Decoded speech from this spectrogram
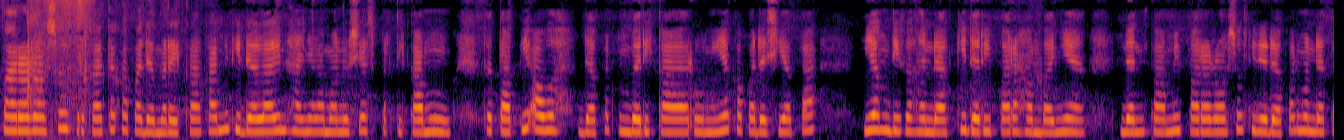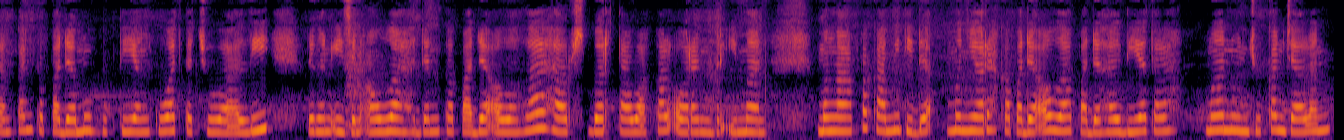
Para rasul berkata kepada mereka, "Kami tidak lain hanyalah manusia seperti kamu, tetapi Allah dapat memberi karunia kepada siapa yang dikehendaki dari para hambanya, dan kami para rasul tidak dapat mendatangkan kepadamu bukti yang kuat kecuali dengan izin Allah, dan kepada Allah lah harus bertawakal orang beriman. Mengapa kami tidak menyerah kepada Allah padahal Dia telah menunjukkan jalan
